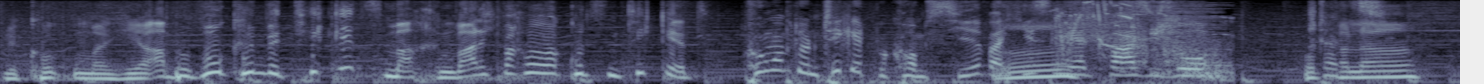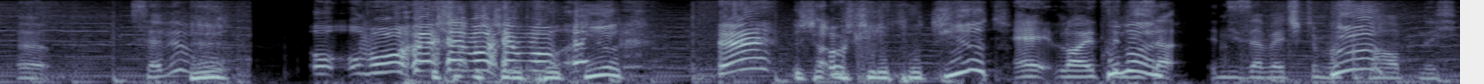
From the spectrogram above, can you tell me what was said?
Wir gucken mal hier. Aber wo können wir Tickets machen? Warte, ich mache mal kurz ein Ticket. Guck mal, ob du ein Ticket bekommst hier, weil hier Äh. sind ja quasi so... Hoppala. Seville? Hä? Wo, wo, wo, Ich hab mich wo, teleportiert. hä? Ich hab mich teleportiert. Ey, Leute, in dieser, in dieser Welt stimmt was Hä? überhaupt nicht.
